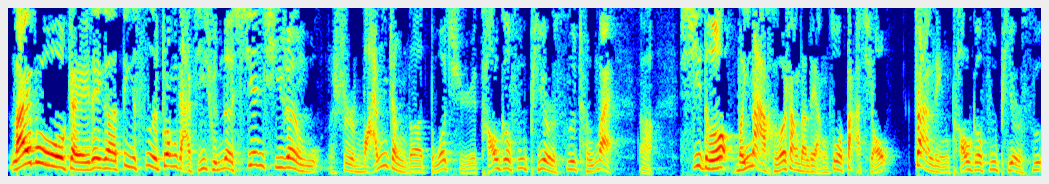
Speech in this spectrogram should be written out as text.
莱布给这个第四装甲集群的先期任务是完整的夺取陶格夫皮尔斯城外啊西德维纳河上的两座大桥，占领陶格夫皮尔斯。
